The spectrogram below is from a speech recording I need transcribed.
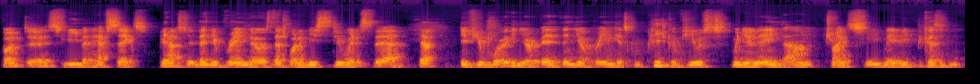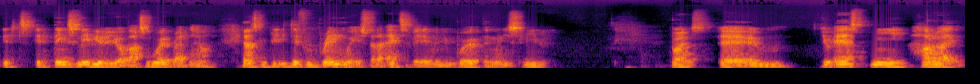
but uh, sleep and have sex, because then your brain knows that's what it needs to do when it's there. Yeah. If you work in your bed, then your brain gets completely confused when you're laying down trying to sleep, maybe because it, it, it thinks maybe you're about to work right now. Yeah. There's completely different brain waves that are activated when you work than when you sleep. But um, you asked me how do I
